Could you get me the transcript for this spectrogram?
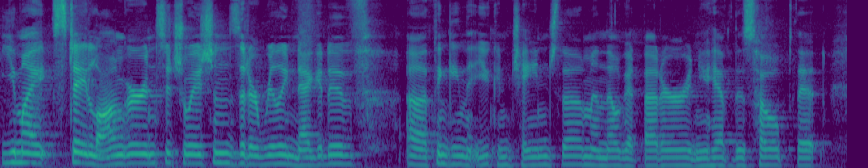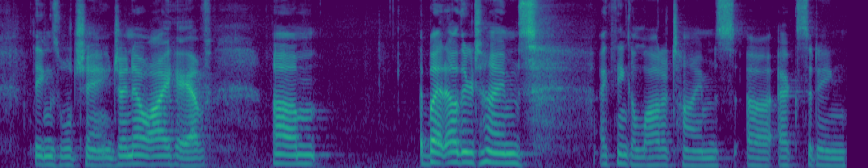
you might stay longer in situations that are really negative, uh, thinking that you can change them and they'll get better, and you have this hope that things will change. I know I have. Um, but other times, I think a lot of times, uh, exiting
